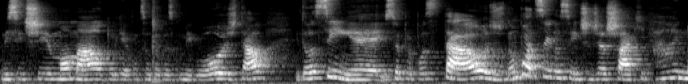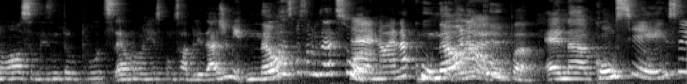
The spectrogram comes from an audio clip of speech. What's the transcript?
me senti mó mal porque aconteceu outra coisa comigo hoje e tal. Então, assim, é, isso é proposital, a gente não pode ser inocente de achar que, ai, nossa, mas então, putz, é uma responsabilidade minha. Não é responsabilidade sua. É, não é na culpa. Não é na né? culpa. É na consciência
